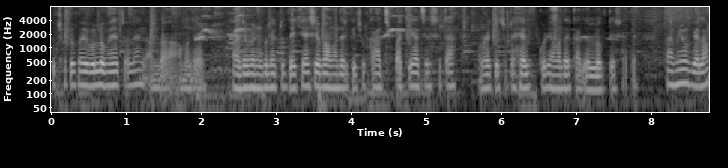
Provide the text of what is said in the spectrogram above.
তো ছোটো ভাই বলল, ভাইয়া, চলেন, আমরা আমাদের জমিনগুলো একটু দেখে আসি বা আমাদের কিছু কাজ বাকি আছে, সেটা আমরা কিছুটা হেল্প করি আমাদের কাজের লোকদের সাথে। তো আমিও গেলাম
